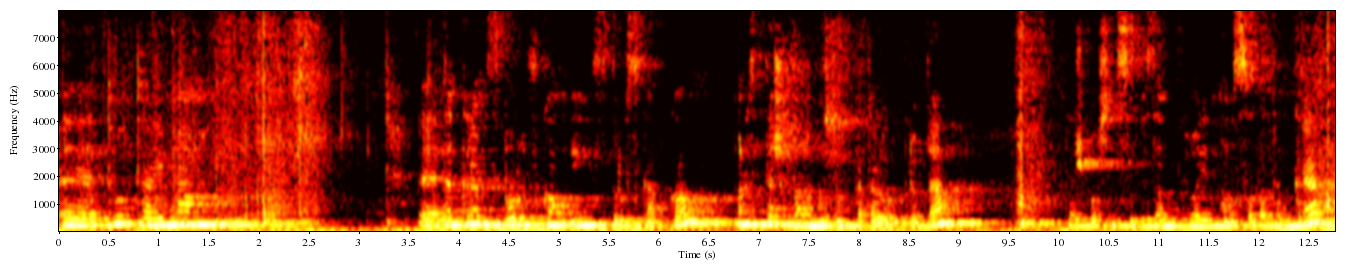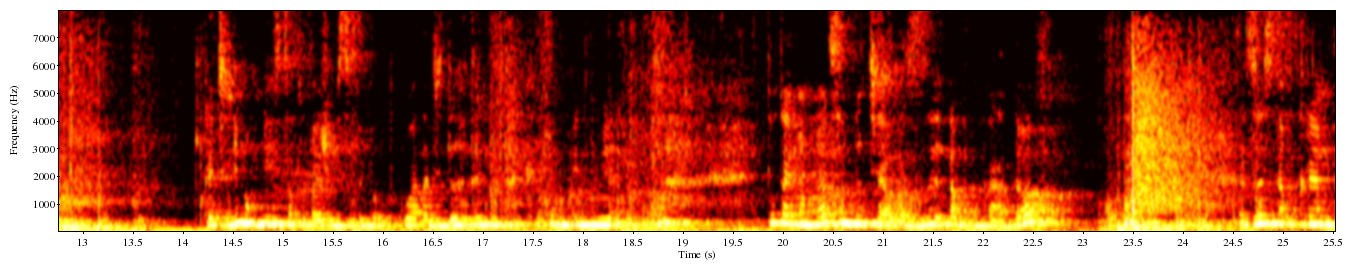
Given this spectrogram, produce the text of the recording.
E, Tutaj mam e, ten krem z borówką i z truskawką. On jest też chyba nowością w katalogu, prawda? Też właśnie sobie zamówiła jedna osoba ten krem. Czekajcie, nie mam miejsca tutaj, żeby sobie to odkładać, dlatego tak kombinuję. Tutaj mam balsam do ciała z awokado. Zestaw kremów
